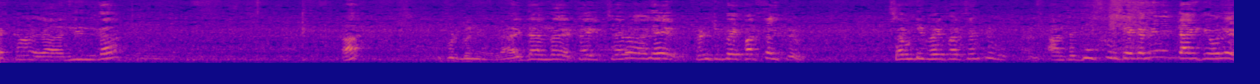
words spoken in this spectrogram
ఎక్కడ అన్నిందిగా ఇప్పుడు మన రాజధానిలో ఎట్లా ఇచ్చారో అదే twenty five percent seventy five percent అంత తీసుకుంటే కానీ దానికి ఇవ్వలేదు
